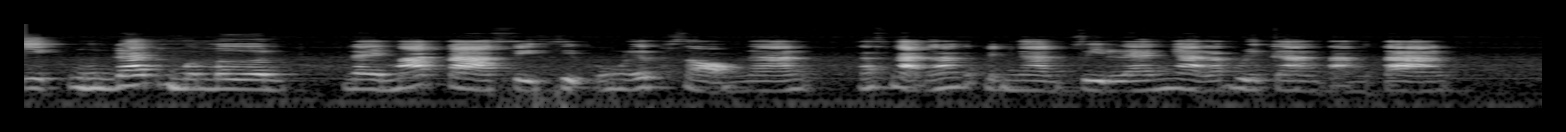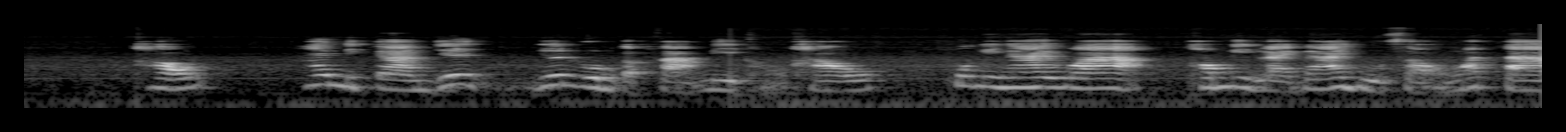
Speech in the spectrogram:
อีกเงินได้พึงประเมินในมาตรา 40 วงเล็บ2นั้น ลักษณะน่าจะเป็นงานฟรีแลนซ์งานรับบริการต่างๆ เขาให้มีการยื่นยื่นรวมกับสามีของเขาพูดง่ายๆว่าเขามีรายได้อยู่ 2 มาตรา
